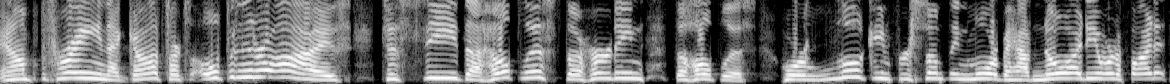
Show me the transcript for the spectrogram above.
And I'm praying that God starts opening our eyes to see the helpless, the hurting, the hopeless who are looking for something more but have no idea where to find it.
